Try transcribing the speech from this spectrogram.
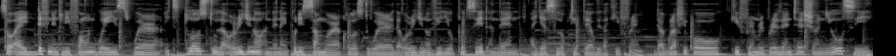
So i definitely found ways where it's close to the original and then i put it somewhere close to where the original video puts it. And then i just locked it there with a keyframe. The graphical keyframe representation you'll see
